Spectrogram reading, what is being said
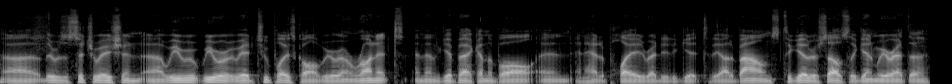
Uh, there was a situation uh, we we were we had two plays called. We were going to run it and then get back on the ball, and and had a play ready to get to the out of bounds to get ourselves. Again, we were at the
